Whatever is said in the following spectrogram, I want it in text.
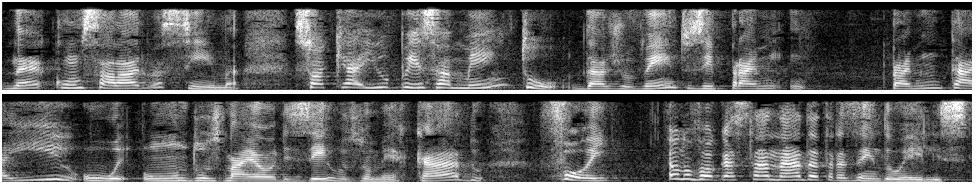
né, com um salário acima. Só que aí o pensamento da Juventus, e pra mim, pra mim tá aí o- um dos maiores erros do mercado, foi eu não vou gastar nada trazendo eles.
